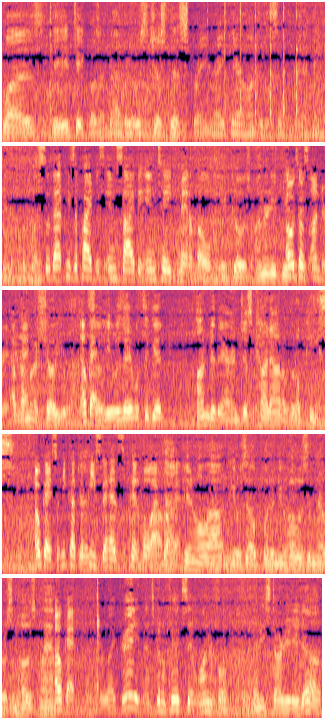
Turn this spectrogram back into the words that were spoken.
was the intake wasn't bad, but it was just this spraying right there onto the cylinder head, making it look like So that piece of pipe is inside the intake manifold. it goes underneath the Oh, it goes under it, Okay. And. I'm going to show you that. Okay. So he was able to get under there and just cut out a little piece. Okay, so he cut the piece that has the pinhole out. That Okay. pinhole out, and he was able to put a new hose in there with some hose clamp. Okay. We're like, great, that's going to fix it, wonderful. Then he started it up,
